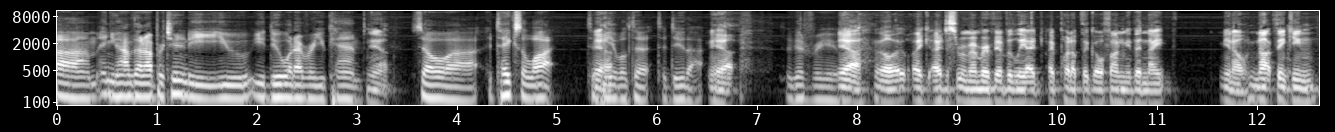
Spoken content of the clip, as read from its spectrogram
Um, and you have that opportunity, you you do whatever you can. Yeah. So uh, it takes a lot to be able to, to do that. Yeah. So good for you. Yeah, well, like I just remember vividly, I, I put up the GoFundMe the night, you know, not thinking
